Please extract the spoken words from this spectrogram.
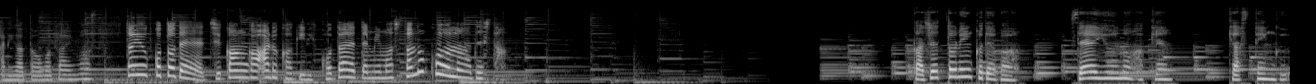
ありがとうございます。ということで、時間がある限り答えてみましたのコーナーでした。ガジェットリンクでは、声優の派遣、キャスティング、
